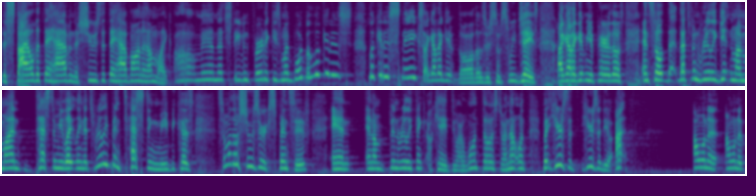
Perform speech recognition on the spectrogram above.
the style that they have and the shoes that they have on. And I'm like, oh man, that's Stephen Furtick. He's my boy, but look at his, look at his sneaks. I got to get, oh, those are some sweet J's. I got to get me a pair of those. And so that, that's been really getting my mind, testing me lately. And it's really been testing me because some of those shoes are expensive, and, and I've been really thinking, okay, do I want those? Do I not want? But here's the, here's the deal. I, I want to I want to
